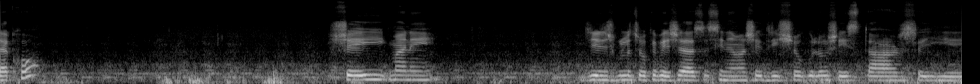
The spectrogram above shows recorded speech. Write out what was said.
দেখো, সেই মানে জিনিসগুলো চোখে ভেসে আসে সিনেমা সেই দৃশ্যগুলো, সেই স্টার সেই ইয়ে।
